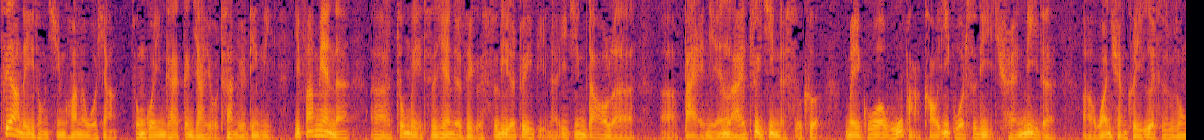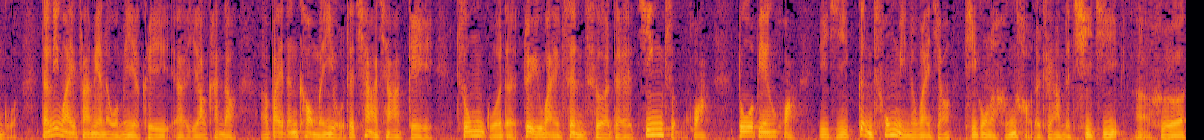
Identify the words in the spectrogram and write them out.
这样的一种情况呢，我想中国应该更加有战略定力。一方面呢，呃，中美之间的这个实力的对比呢，已经到了呃百年来最近的时刻。美国无法靠一国之力全力的啊，完全可以遏制住中国。但另外一方面呢，我们也可以呃，也要看到啊，拜登靠盟友，这恰恰给中国的对外政策的精准化、多边化以及更聪明的外交提供了很好的这样的契机啊和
